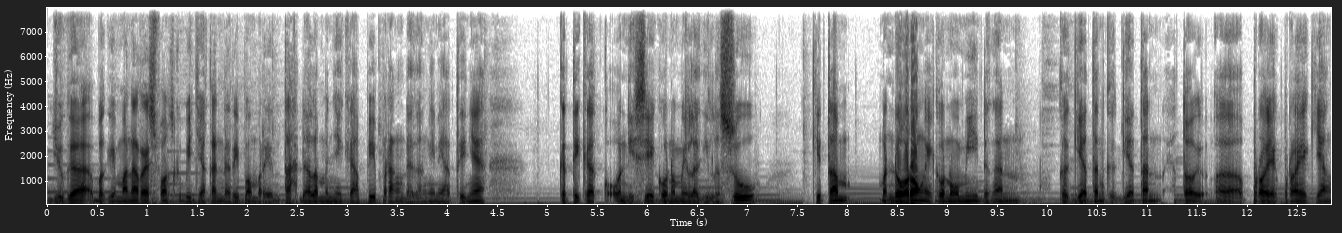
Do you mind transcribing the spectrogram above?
Juga bagaimana respons kebijakan dari pemerintah dalam menyikapi perang dagang ini. Artinya ketika kondisi ekonomi lagi lesu, kita mendorong ekonomi dengan kegiatan-kegiatan atau eh, proyek-proyek uh, yang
